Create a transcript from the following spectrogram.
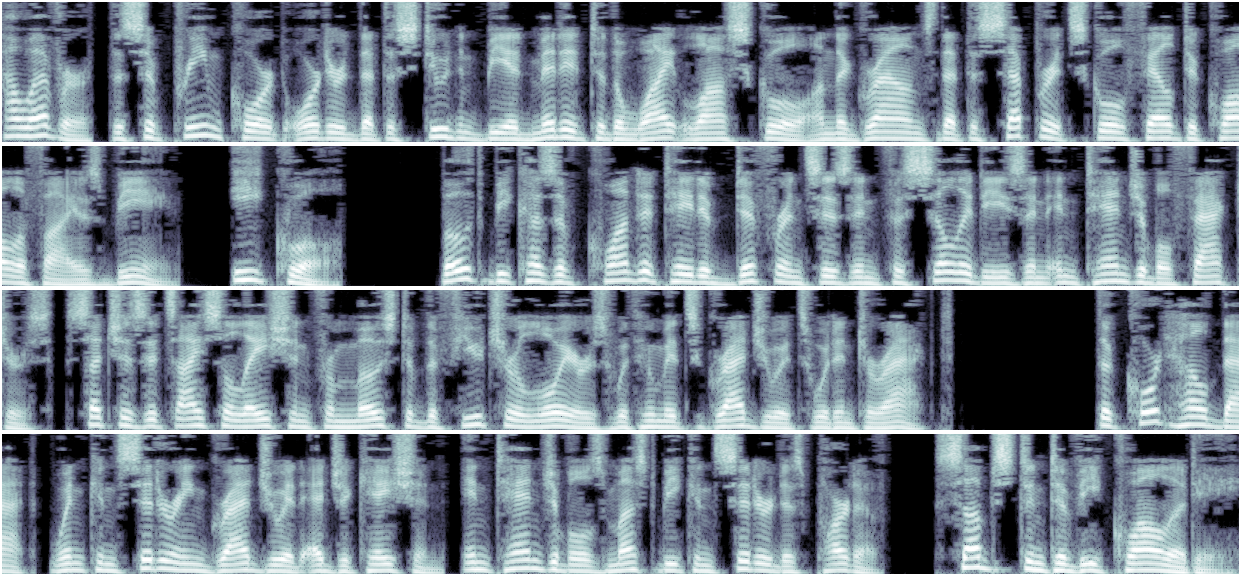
However, the Supreme Court ordered that the student be admitted to the white law school on the grounds that the separate school failed to qualify as being «equal», both because of quantitative differences in facilities and intangible factors, such as its isolation from most of the future lawyers with whom its graduates would interact. The court held that, when considering graduate education, intangibles must be considered as part of «substantive equality».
